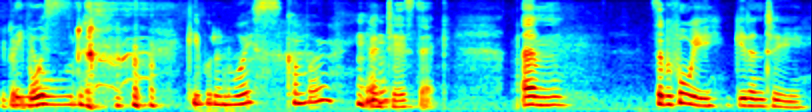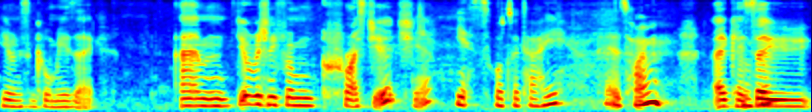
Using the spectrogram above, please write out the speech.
you've got The your voice. keyboard and voice combo. Fantastic. Um, so before we get into hearing some cool music, um, you're originally from Christchurch, yeah? Yes, Ōtautahi is home. Okay, Mm-hmm. so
